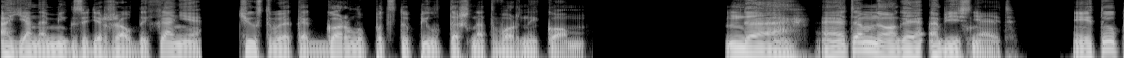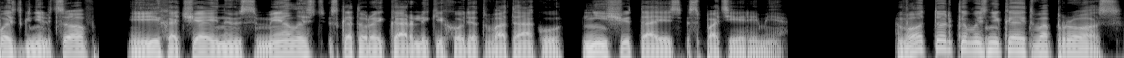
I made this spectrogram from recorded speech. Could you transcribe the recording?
А я на миг задержал дыхание, чувствуя, как к горлу подступил тошнотворный ком. Да, это многое объясняет. И тупость гнильцов, и их отчаянную смелость, с которой карлики ходят в атаку, не считаясь с потерями. Вот только возникает вопрос,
